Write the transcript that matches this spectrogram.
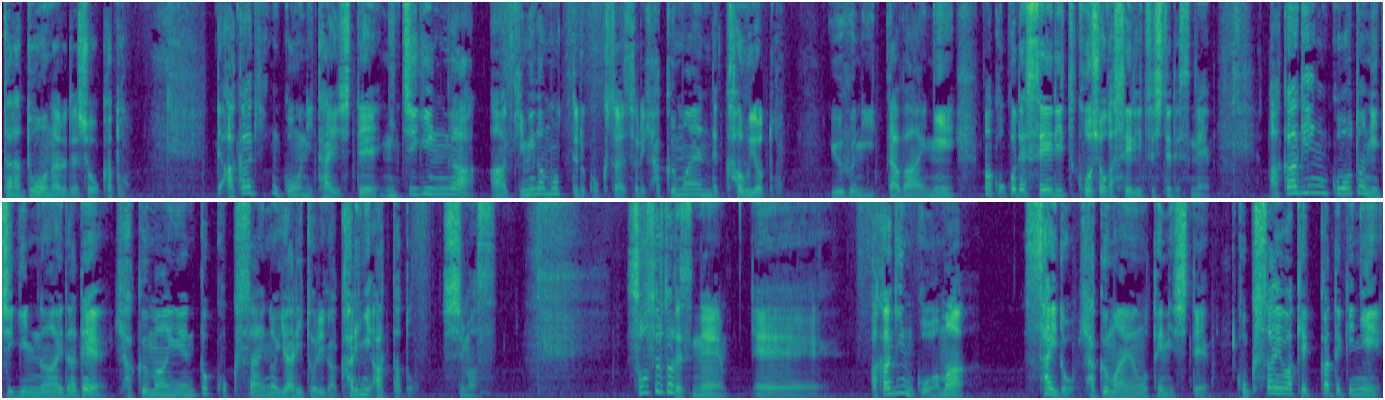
たらどうなるでしょうかと。で、赤銀行に対して日銀が、あ、君が持ってる国債それ100万円で買うよというふうに言った場合に、まあ、ここで成立、交渉が成立してですね、赤銀行と日銀の間で100万円と国債のやり取りが仮にあったとします。そうするとですね、えー、赤銀行はまあ、再度100万円を手にして、国債は結果的に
